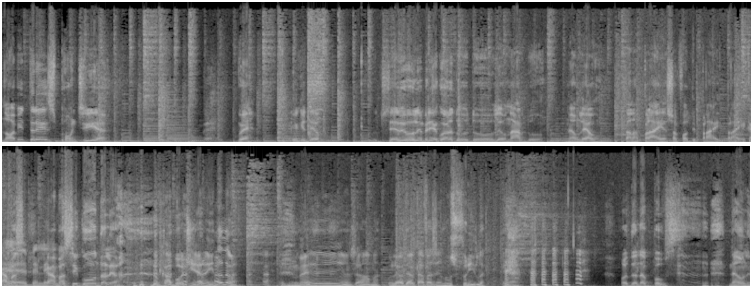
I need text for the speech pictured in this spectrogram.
9 e 3, bom dia. Ué, o que que deu? Você viu, Eu lembrei agora do, do Leonardo, né? O Léo tá na praia, só falta de praia, praia. Acaba, É, acaba a segunda, Léo. Não acabou o dinheiro ainda, não. Menos, alma. O Léo deve estar fazendo uns frila. Rodando a bolsa. Não, né?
